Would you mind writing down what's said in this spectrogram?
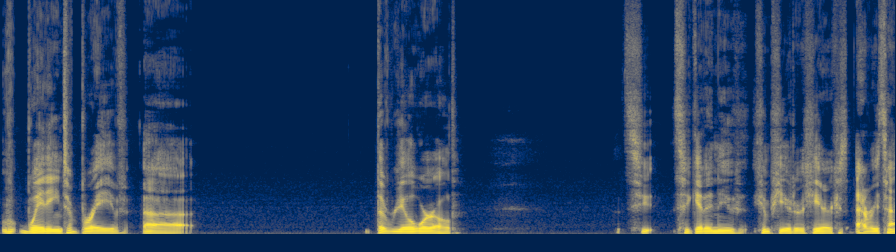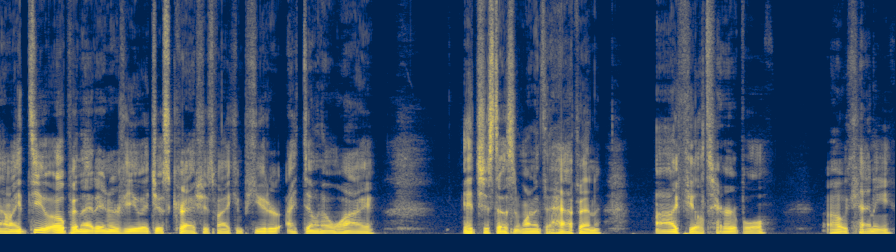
waiting to brave uh, the real world to to get a new computer here because every time I do open that interview, it just crashes my computer. I don't know why. It just doesn't want it to happen. I feel terrible. Oh, Kenny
